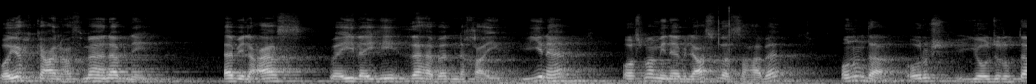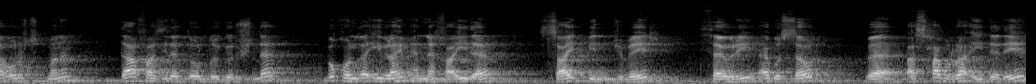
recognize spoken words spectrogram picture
Ve yuhka an Uthman ibn Ebil As ve ileyhi zeheben nekhai. Yine Osman bin Ebil As da sahabe onun da oruç yolculukta oruç tutmanın daha faziletli olduğu görüşünde. Bu konuda İbrahim en-Nekhai de Said bin Cübeyr, Sevri, Ebu Sevr ve Ashab-ı Ra'i dediği,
